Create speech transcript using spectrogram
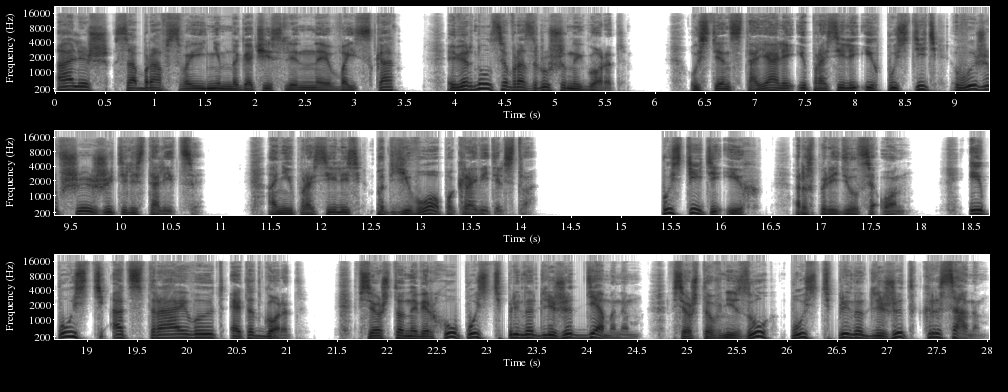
Алиш, собрав свои немногочисленные войска, вернулся в разрушенный город. У стен стояли и просили их пустить выжившие жители столицы. Они просились под его покровительство. «Пустите их», — распорядился он, — «и пусть отстраивают этот город. Все, что наверху, пусть принадлежит демонам, все, что внизу, пусть принадлежит крысанам.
